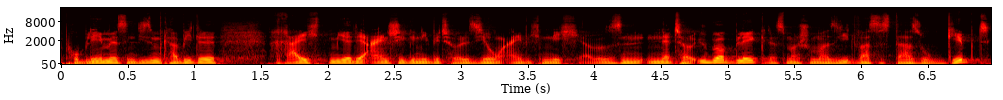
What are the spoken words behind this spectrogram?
Problem ist, in diesem Kapitel reicht mir der Einstieg in die Virtualisierung eigentlich nicht. Also es ist ein netter Überblick, dass man schon mal sieht, was es da so gibt.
